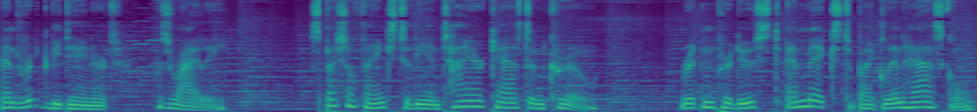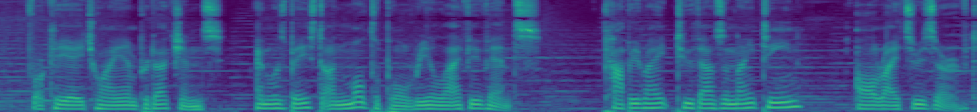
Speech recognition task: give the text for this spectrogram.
and Rigby Daynard was Riley. Special thanks to the entire cast and crew. Written, produced, and mixed by Glenn Haskell for KHYM Productions and was based on multiple real life events. Copyright 2019, all rights reserved.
